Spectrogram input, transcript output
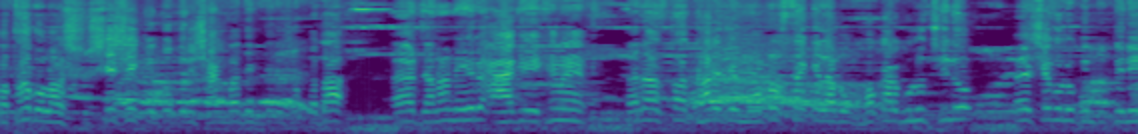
কথা বলার শেষে কিন্তু তিনি সাংবাদিকদের এসব কথা জানান এর আগে এখানে রাস্তার ধারে যে মোটর সাইকেল এবং হকারগুলো ছিল সেগুলো কিন্তু তিনি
